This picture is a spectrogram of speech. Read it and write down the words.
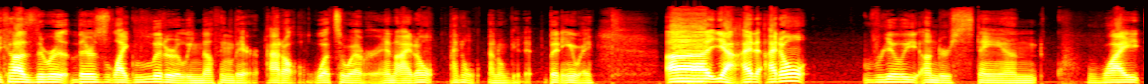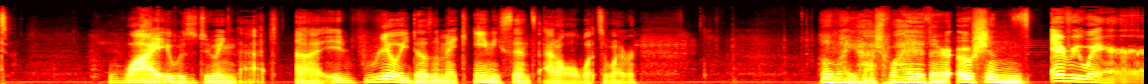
because there were there's like literally nothing there at all whatsoever, and I don't I don't I don't get it. But anyway, uh, yeah, I I don't really understand quite why it was doing that. Uh, it really doesn't make any sense at all whatsoever. Oh my gosh, why are there oceans everywhere?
